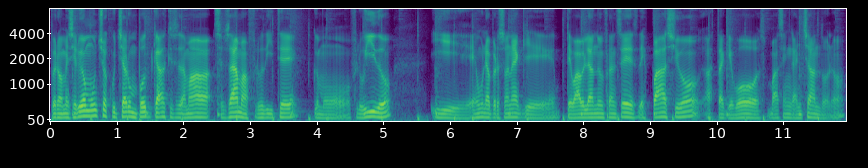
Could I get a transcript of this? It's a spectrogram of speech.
Pero me sirvió mucho escuchar un podcast que se, llamaba, se llama Fluidité, como fluido, y es una persona que te va hablando en francés despacio hasta que vos vas enganchando, ¿no?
